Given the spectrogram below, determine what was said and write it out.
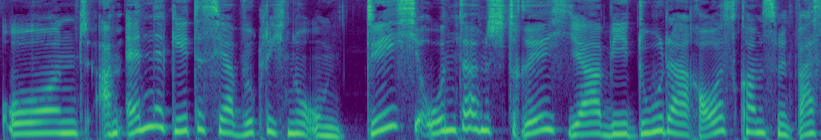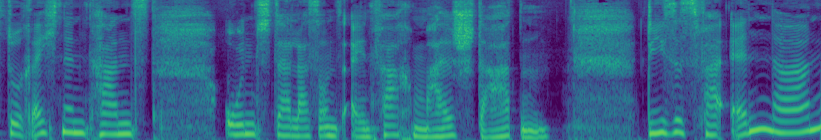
Und am Ende geht es ja wirklich nur um dich unterm Strich, ja, wie du da rauskommst, mit was du rechnen kannst. Und da lass uns einfach mal starten. Dieses Verändern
